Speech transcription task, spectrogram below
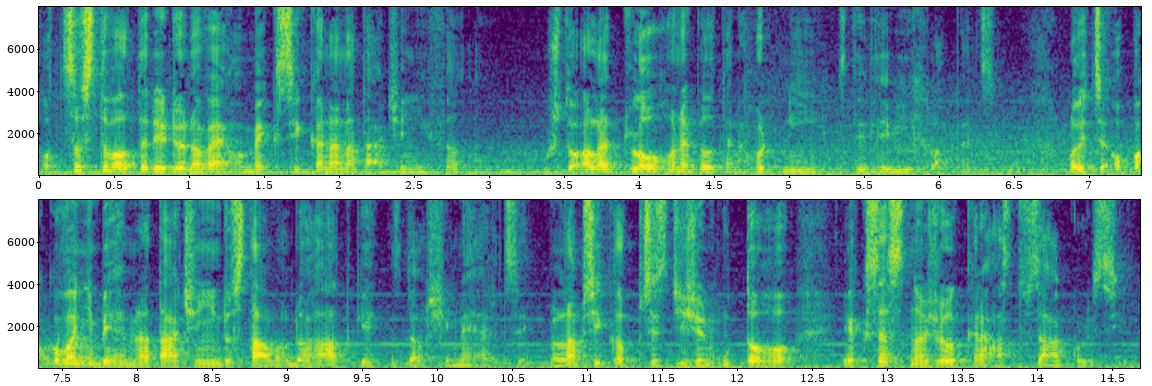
Odcestoval tedy do Nového Mexika na natáčení filmu. Už to ale dlouho nebyl ten hodný, stydlivý chlapec. Lloyd se opakovaně během natáčení dostával do hádky s dalšími herci. Byl například přistižen u toho, jak se snažil krást v zákulisí.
